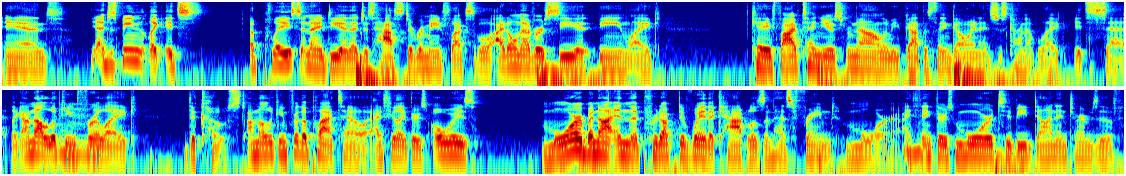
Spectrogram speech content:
and yeah, just being like it's a place, an idea that just has to remain flexible. I don't ever see it being like okay, five, ten years from now, like, we've got this thing going, and it's just kind of like it's set. Like I'm not looking for mm. like the coast. I'm not looking for the plateau. I feel like there's always more, but not in the productive way that capitalism has framed more. I think there's more to be done in terms of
